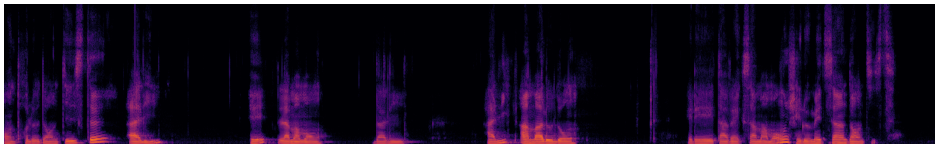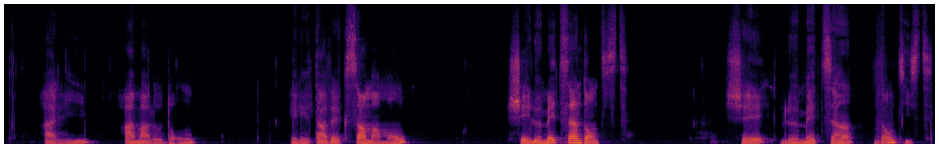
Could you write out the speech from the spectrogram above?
entre le dentiste Ali et la maman d'Ali. Ali a mal au dents. Elle est avec sa maman chez le médecin dentiste. Ali a mal au dos. Elle est avec sa maman chez le médecin dentiste. Chez le médecin dentiste.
